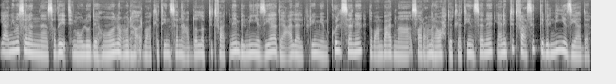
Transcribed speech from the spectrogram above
يعني مثلا صديقتي مولودة هون وعمرها 34 سنة عبد الله بتدفع 2% زيادة على ال premium كل سنة. طبعا بعد ما صار عمرها 31 سنة يعني بتدفع 6% زيادة.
